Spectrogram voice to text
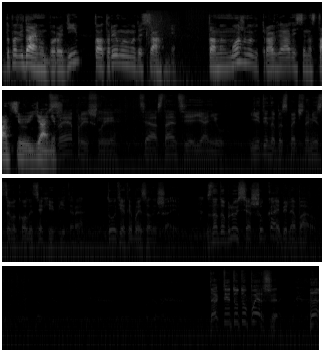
Доповідаємо бороді та отримуємо досягнення. Та ми можемо відправлятися на станцію Янів. Все прийшли. Ця станція Янів єдине безпечне місце в околицях Юпітера. Тут я тебе й залишаю. Знадоблюся, шукай біля бару. Так ти тут уперше. Ха.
